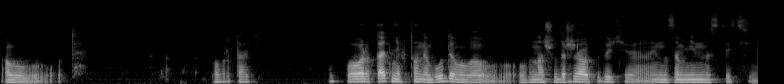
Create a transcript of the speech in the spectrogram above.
От. Повертати. Повертати ніхто не буде. В, нашу державу підуть е, іноземні інвестиції.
